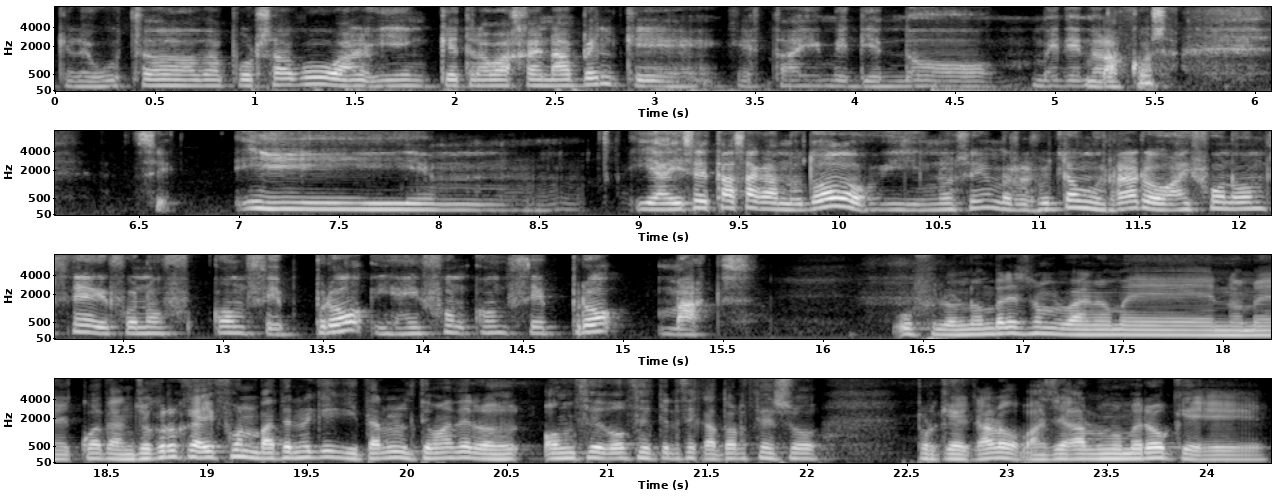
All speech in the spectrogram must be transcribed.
que le gusta dar por saco o alguien que trabaja en Apple que, que está ahí metiendo, metiendo las cosas. Sí. Y, y ahí se está sacando todo. Y no sé, me resulta muy raro. iPhone 11, iPhone 11 Pro y iPhone 11 Pro Max. Uf, los nombres no me, no, me, no me cuadran. Yo creo que iPhone va a tener que quitarle el tema de los 11, 12, 13, 14, eso. Porque, claro, va a llegar un número que.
